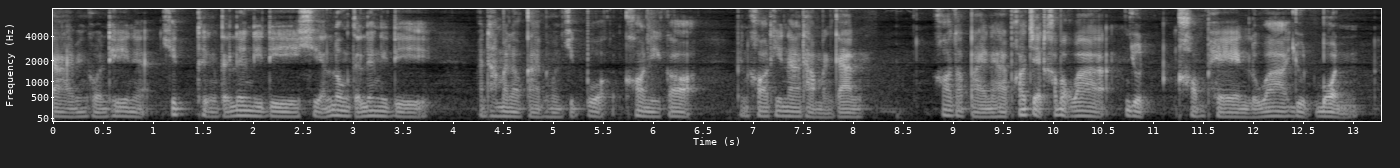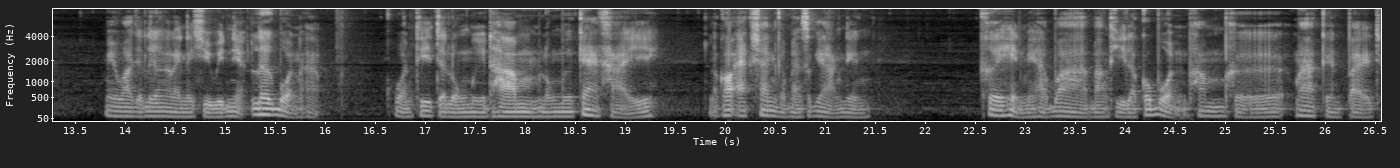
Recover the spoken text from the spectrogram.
กลายเป็นคนที่เนี่ยคิดถึงแต่เรื่องดีๆ เขียนลงแต่เรื่องดีๆ มันทำให้เรากลายเป็นคนคิดบวก ข้อนี้ก็เป็นข้อที่น่าทำเหมือนกัน ข้อต่อไปนะครับ ข้อ 7เขาบอกว่าหยุด complain หรือว่าหยุดบ่นไม่ว่าจะเรื่องอะไรในชีวิตเนี่ยเลิกบ่นครับ ควรที่จะลงมือทำลงมือแก้ไข แล้วก็ action กับมันสักอย่างหนึ่ง เคยเห็นไหมครับว่าบางทีเราก็บ่นพร่ำเพรื่อมากเกินไปจ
